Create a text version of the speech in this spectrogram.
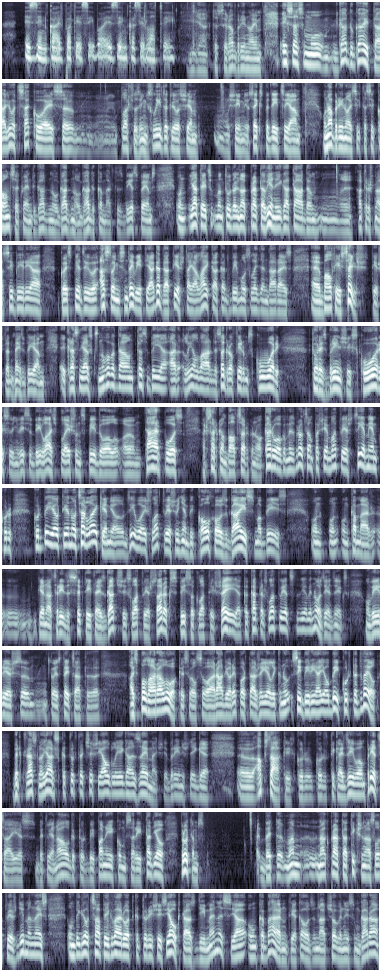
es zinu, kā ir patiesībā, es zinu, kas ir Latvija. Jā, tas ir apbrīnojami. Es esmu gadu gaitā ļoti sekojis plašsaziņas līdzekļos šiem šīm jūsu ekspedīcijām un apbrīnojas, cik tas ir konsekventi gadu no gada no gada, kamēr tas bija iespējams. Un jāteic, man tūdaļ nāk prātā vienīgā tāda mm, atrašanās Sibīrijā, ko es piedzīvoju 89. gadā, tieši tajā laikā, kad bija mūsu leģendārais e, Baltijas ceļš. Tieši tad mēs bijām Krasnjārskas novadā, un tas bija ar lielvārdes agrofirmas kori. Toreiz brīnišķīgs koris, viņi visi bija lāčplēši un spīdolu um, tērpos ar sarkanu baltu sarkano karogu. Mēs braucām pa šiem latviešu ciemiem, kur, kur bija jau tie no caru laikiem jau dzīvojuši latvieši, viņiem bija kolhoz gaisma bijis. Un, un, un kamēr uh, pienāca 37. gads, šis latviešu saraksts, Pisoka Latvijas šeja, ka katrs latvietis jau ir noziedznieks. Un vīrieši, um, ko jūs teicāt, uh, aiz polārā loka. Es vēl savā radioreportāžā ieliku, nu, Sibīrijā jau bija, kur tad vēl? Bet Krasnojārska, tur taču ir šī auglīgā zeme, šie brīnišķīgie uh, apstākļi, kur, kur tikai dzīvo un priecājies, bet vienalga tur bija panīkums arī tad jau, protams, Bet man nāk prātā tikšanās latviešu ģimenēs, un bija ļoti sāpīgi vērot, ka tur ir šīs jauktās ģimenes, ja, un ka bērni tiek audzināti šovinismu garā,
